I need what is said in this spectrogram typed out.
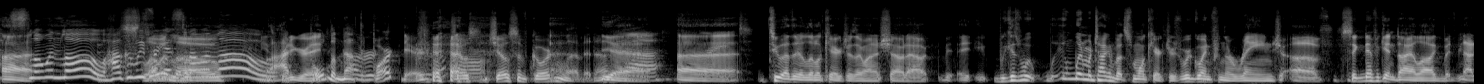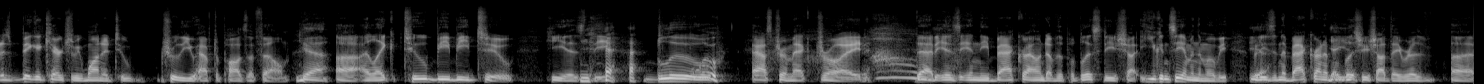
Uh, slow and low. How could we Slow forget and slow and Low. low? He's pretty great. told him not to park there Joseph, Joseph Gordon Levitt huh? Yeah. Uh, two other little characters I want to shout out because we, when we're talking about small characters, we're going from the range of significant dialogue, but not as big a character as we wanted to. Truly, you have to pause the film. Yeah. Uh, I like 2BB2. He is the blue astromech droid Oh. that is in the background of the publicity shot. You can see him in the movie, but Yeah. he's in the background of Yeah, the he publicity shot they re- uh,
